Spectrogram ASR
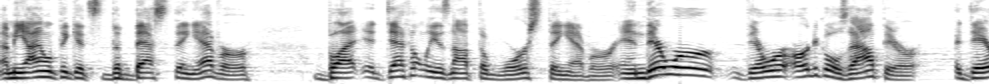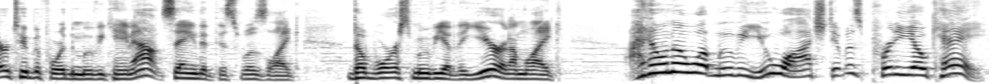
I mean, I don't think it's the best thing ever, but it definitely is not the worst thing ever. And there were there were articles out there a day or two before the movie came out saying that this was like the worst movie of the year. And I'm like, I don't know what movie you watched. It was pretty okay.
